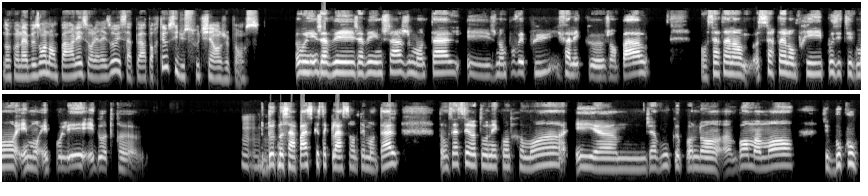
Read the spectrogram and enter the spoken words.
Donc, on a besoin d'en parler sur les réseaux et ça peut apporter aussi du soutien, je pense. Oui, j'avais, j'avais une charge mentale et je n'en pouvais plus. Il fallait que j'en parle. Bon, certains l'ont, certains l'ont pris positivement et m'ont épaulé et d'autres, mmh, mmh, mmh. d'autres ne savent pas ce que c'est que la santé mentale. Donc, ça s'est retourné contre moi et euh, j'avoue que pendant un bon moment, j'ai beaucoup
